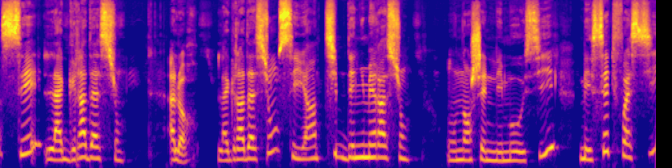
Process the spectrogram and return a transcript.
c'est la gradation. Alors, la gradation, c'est un type d'énumération. On enchaîne les mots aussi, mais cette fois-ci,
